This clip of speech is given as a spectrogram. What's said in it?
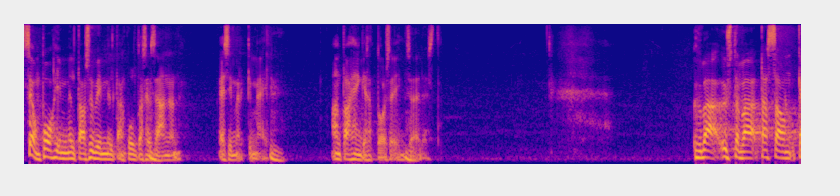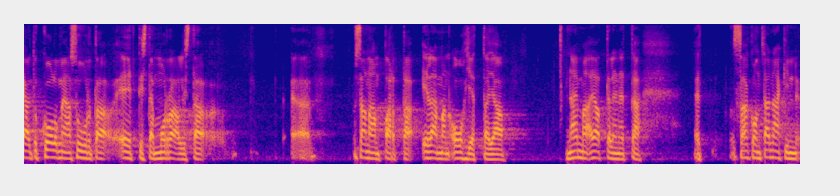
se on pohjimmiltaan, syvimmiltään kultaisen mm. säännön esimerkki meille. Mm. Antaa henkensä toisen ihmisen mm. edestä. Hyvä ystävä, tässä on käyty kolmea suurta eettistä, moraalista äh, sananpartta, elämän ohjetta ja näin mä ajattelen, että, että saakon tänäkin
